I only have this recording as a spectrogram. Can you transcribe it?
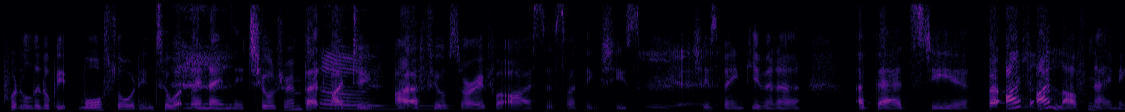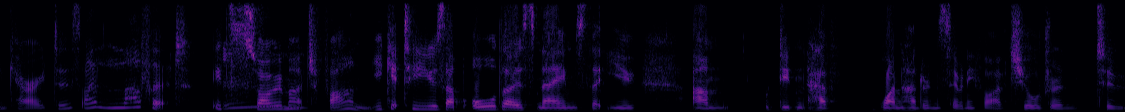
put a little bit more thought into what they name their children. But I do, Oh, I I feel sorry for Isis. I think she's Yeah. she's been given a, a bad steer. But I, I love naming characters. I love it. It's so Mm. much fun. You get to use up all those names that you um, didn't have 175 children to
